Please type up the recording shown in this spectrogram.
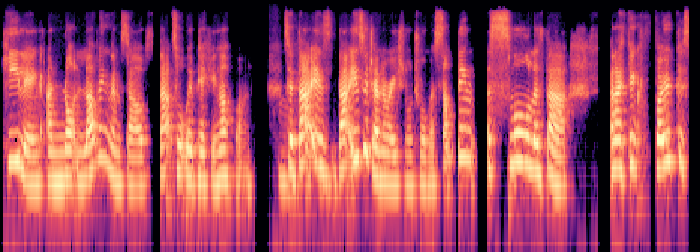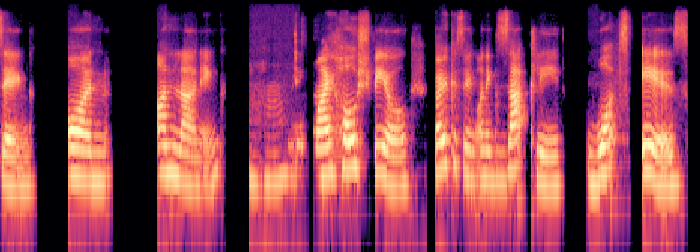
healing and not loving themselves that's what we're picking up on so that is that is a generational trauma something as small as that and i think focusing on unlearning mm-hmm. my whole spiel focusing on exactly what is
